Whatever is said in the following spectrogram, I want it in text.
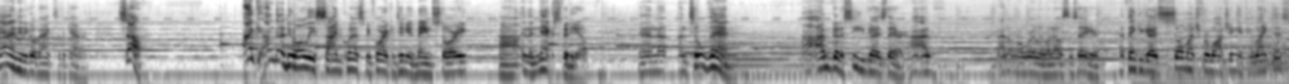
And I need to go back to the cavern. So, I am going to do all these side quests before I continue the main story uh, in the next video. And uh, until then, I- I'm going to see you guys there. I- I don't know really what else to say here. I thank you guys so much for watching. If you like this,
